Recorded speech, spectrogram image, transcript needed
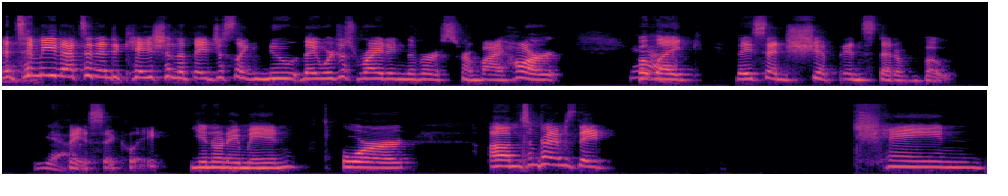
And to me, that's an indication that they just like knew they were just writing the verse from by heart, yeah. but like they said ship instead of boat. Yeah. Basically. You know what I mean? Or um sometimes they chain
